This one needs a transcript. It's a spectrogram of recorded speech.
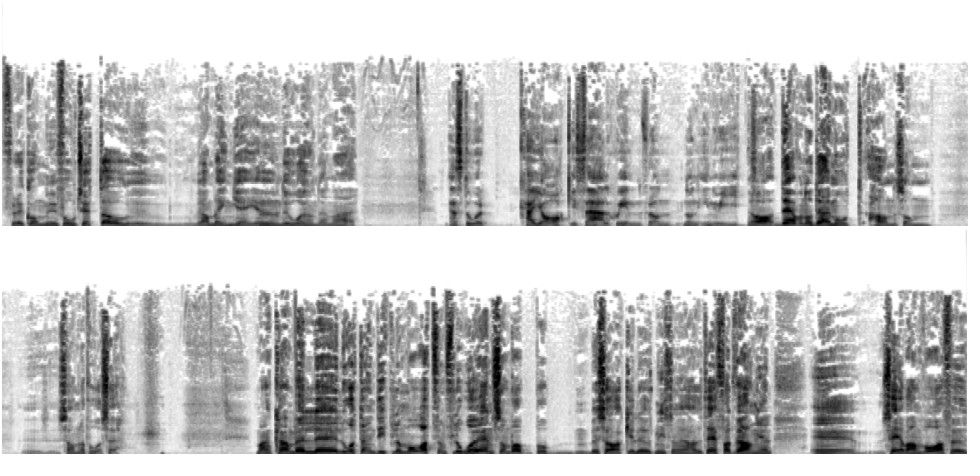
För det kommer ju fortsätta och eh, ramla in grejer Mm. under århundradena här. En stor kajak i sälskinn från någon inuit. Ja, det var nog däremot han som eh, samlar på sig. Man kan väl eh, låta en diplomat från Florens som var på besök eller åtminstone hade träffat Wrangel eh, säga vad han var för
